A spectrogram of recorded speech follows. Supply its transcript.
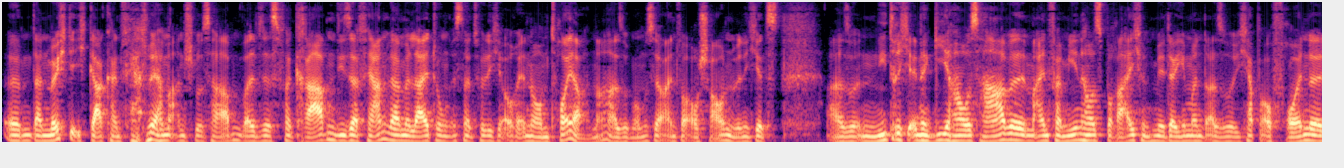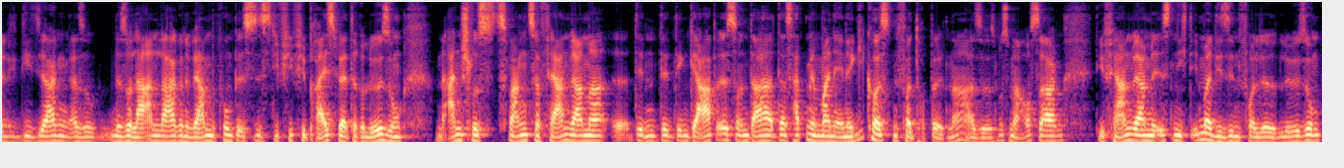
dann möchte ich gar keinen Fernwärmeanschluss haben, weil das Vergraben dieser Fernwärmeleitung ist natürlich auch enorm teuer. Ne? Also man muss ja einfach auch schauen, wenn ich jetzt also ein Niedrigenergiehaus habe im Einfamilienhausbereich und mir da jemand, also ich habe auch Freunde, die, die sagen, also eine Solaranlage, eine Wärmepumpe ist, ist die viel, viel preiswertere Lösung. Ein Anschlusszwang zur Fernwärme, äh, den, den, den gab es und da, das hat mir meine Energiekosten verdoppelt. Ne? Also das muss man auch sagen. Die Fernwärme ist nicht immer die sinnvolle Lösung.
